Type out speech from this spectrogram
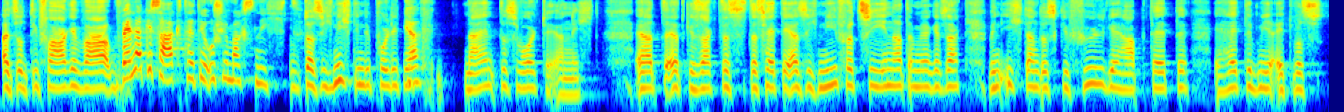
Also die Frage war... Wenn er gesagt hätte, Uschi mach's nicht. Dass ich nicht in die Politik... Nein, das wollte er nicht. Er hat, er hat gesagt, das, das hätte er sich nie verziehen, hat er mir gesagt, wenn ich dann das Gefühl gehabt hätte, er hätte mir etwas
